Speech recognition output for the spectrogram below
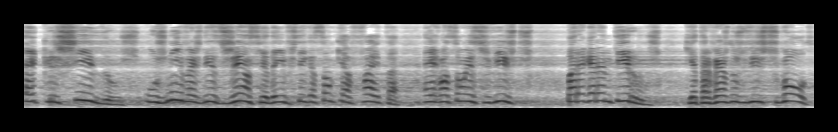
acrescidos os níveis de exigência da investigação que é feita em relação a esses vistos, para garantirmos que através dos vistos gold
